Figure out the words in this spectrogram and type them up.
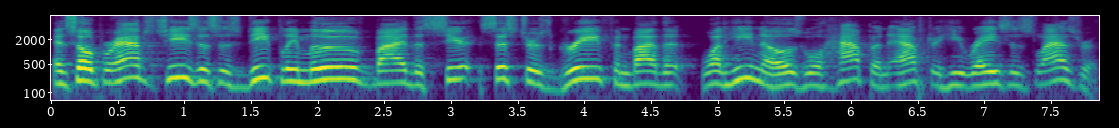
And so perhaps Jesus is deeply moved by the sister's grief and by the, what he knows will happen after he raises Lazarus.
